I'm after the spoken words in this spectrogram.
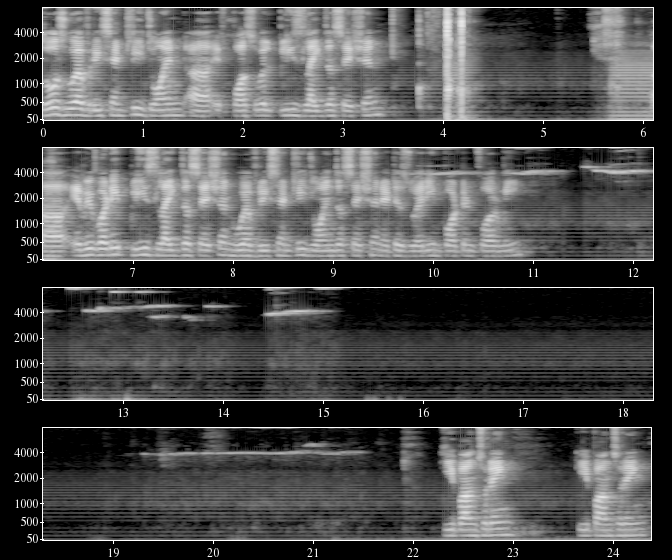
Those who have recently joined, uh, if possible, please like the session. Uh, everybody, please like the session who have recently joined the session. It is very important for me. Keep answering keep answering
